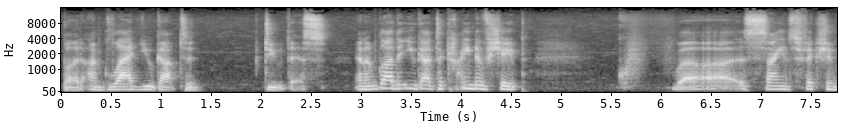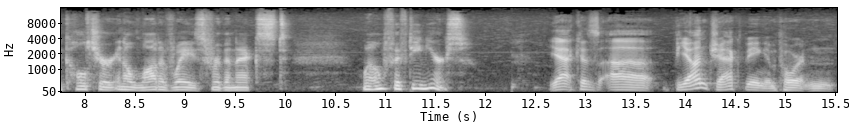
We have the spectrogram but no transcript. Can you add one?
bud. I'm glad you got to do this. And I'm glad that you got to kind of shape uh, science fiction culture in a lot of ways for the next, well, 15 years. Yeah, because uh, beyond Jack being important,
